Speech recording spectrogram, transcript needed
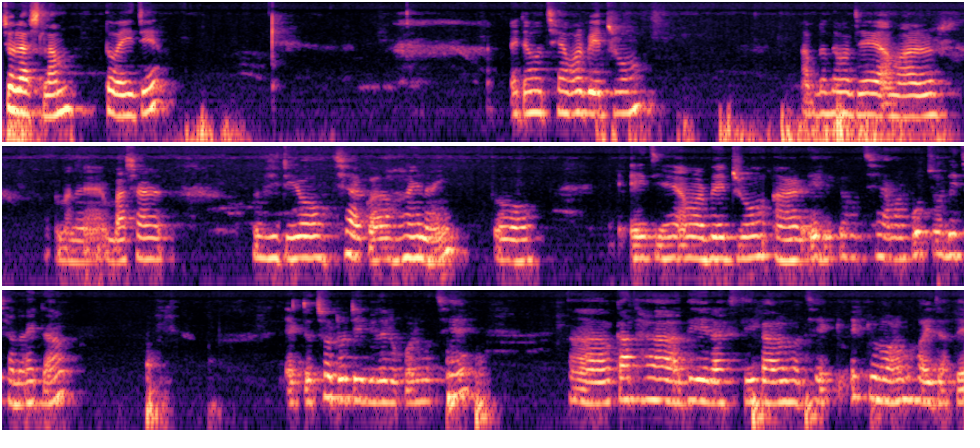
চলে আসলাম। তো এই যে এটা হচ্ছে আমার বেডরুম। আপনাদের মাঝে আমার মানে বাসার ভিডিও শেয়ার করা হয় নাই। তো এই যে আমার বেডরুম আর এদিকে হচ্ছে আমার প্রচুর বিছানা এটা। একটা ছোট টেবিলের উপর হচ্ছে কাঁথা দিয়ে রাখছি, কারণ হচ্ছে একটু একটু নরম হয় যাতে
